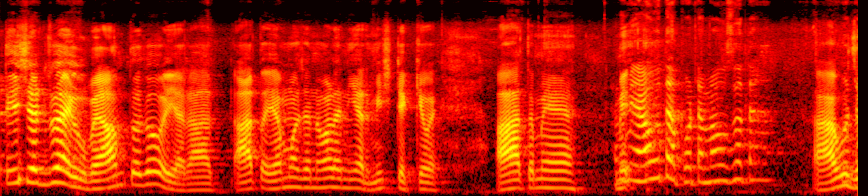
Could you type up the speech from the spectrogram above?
ટી શર્ટ જોયું ભાઈ આમ તો જોવો યાર. આ આ તો એમેઝોન વાળાની યાર મિસ્ટેક કહેવાય. આ તમે મેં આવતા ફોટામાં આવતા આવું જ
